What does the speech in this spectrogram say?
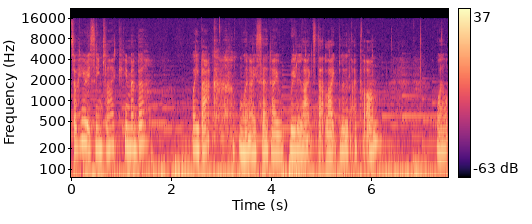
So here it seems like, you remember way back when I said I really liked that light blue that I put on? Well,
